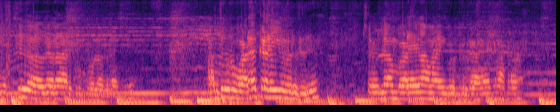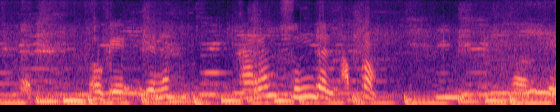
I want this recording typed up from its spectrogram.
முத்து அதெல்லாம் இருக்கும் போல கிடக்கு. அடுத்து ஒரு வடக்கடையும் இருக்குது. ஸோ எல்லாம் வடையெல்லாம் வாங்கி கொண்டிருக்காங்க பார்க்கலாம். ஓகே இது என்ன? கரம் சுண்டல் அப்பம். ஓகே.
